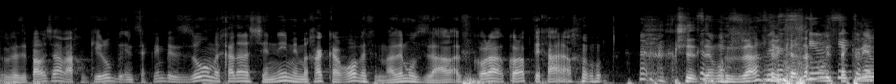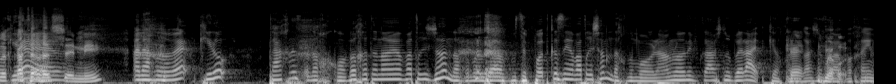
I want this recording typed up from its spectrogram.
וזה פעם ראשונה, ואנחנו כאילו מסתכלים בזום אחד על השני ממרחק קרוב, מה זה מוזר, אז כל הפתיחה אנחנו, כשזה מוזר, זה בגלל שאנחנו מסתכלים אחד על. השני. אנחנו באמת, כאילו, תכלס, אנחנו כמו בחתונה ממבט ראשון, אנחנו, זה, זה פודקאסט ממבט ראשון, אנחנו מעולם לא נפגשנו ב live, כי אנחנו כן, נפגשנו ב live בחיים,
